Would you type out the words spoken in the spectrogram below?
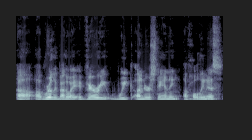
uh, a really, by the way, a very weak understanding of holiness.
